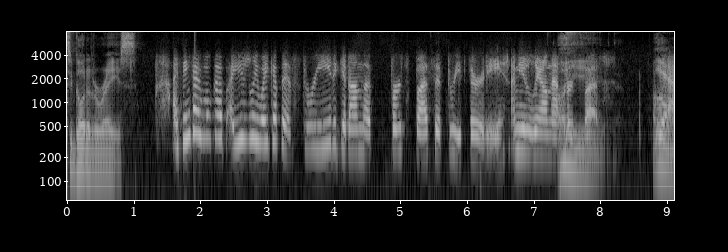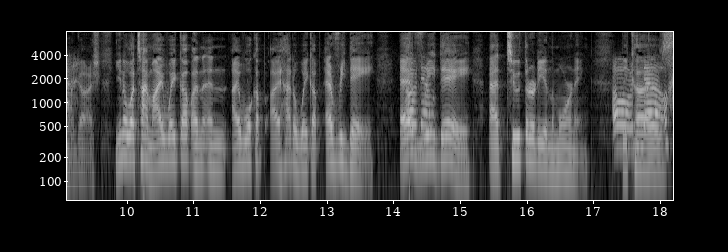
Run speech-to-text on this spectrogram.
to go to the race? I think I woke up. I usually wake up at three to get on the first bus at three thirty. I'm usually on that oh, first yeah. bus. Oh yeah. my gosh! You know what time I wake up and and I woke up. I had to wake up every day every oh, no. day at 2.30 in the morning oh, because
